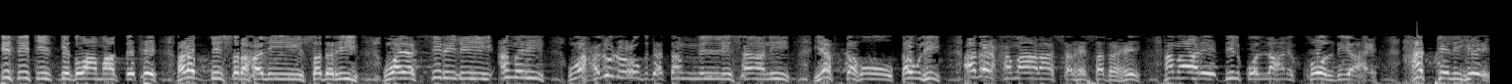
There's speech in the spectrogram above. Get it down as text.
اسی چیز کی دعا مانگتے تھے، رب سرحلی صدری ویسرلی امری وحلتم لسانی یس قولی. اگر ہمارا شرح صدر ہے، ہمارے دل کو اللہ نے کھول دیا ہے حق کے لیے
